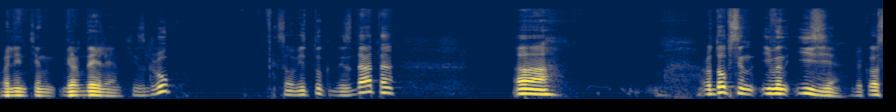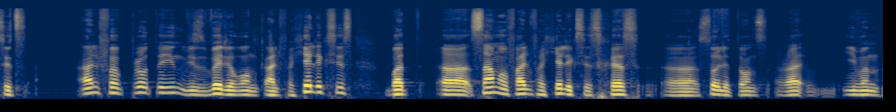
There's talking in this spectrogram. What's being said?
Valentin Gordeliy and his group. So we took this data. Uh, rhodopsin even easier because it's alpha protein with very long alpha helixes, but uh, some of alpha helixes has uh, solitons, right? even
